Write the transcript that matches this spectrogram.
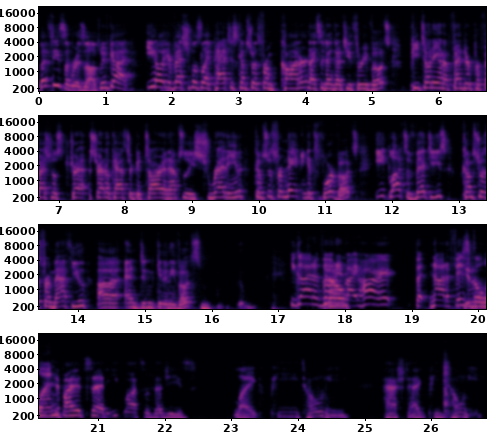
Let's see some results. We've got Eat All Your Vegetables Like Patches comes to us from Connor. Nicely done, got you three votes. P. Tony on a Fender Professional Stra- Stratocaster guitar and absolutely shredding comes to us from Nate and gets four votes. Eat Lots of Veggies comes to us from Matthew uh, and didn't get any votes. You got a vote know- in my heart, but not a You physical know, one. if I had said eat lots of veggies like P Tony, hashtag P Tony,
